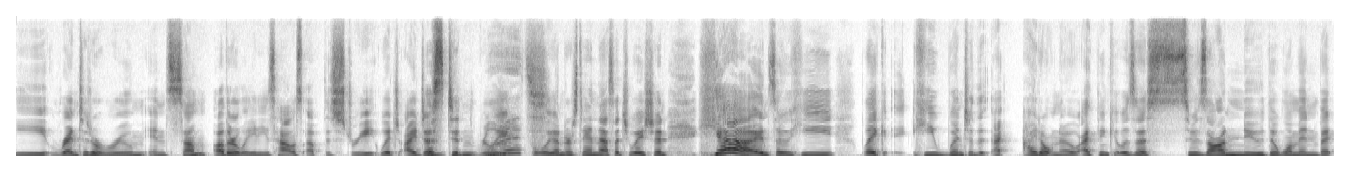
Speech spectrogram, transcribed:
he rented a room in some other lady's house up the street, which I just didn't really what? fully understand that situation. Yeah. And so he, like, he went to the, I, I don't know. I think it was a Suzanne knew the woman, but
